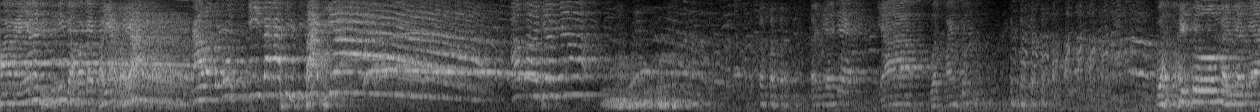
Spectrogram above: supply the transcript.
Makanya di sini nggak pakai bayar-bayar. Kalau perlu kita kasih hadiah. Maisung. buat maisung hadiahnya.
